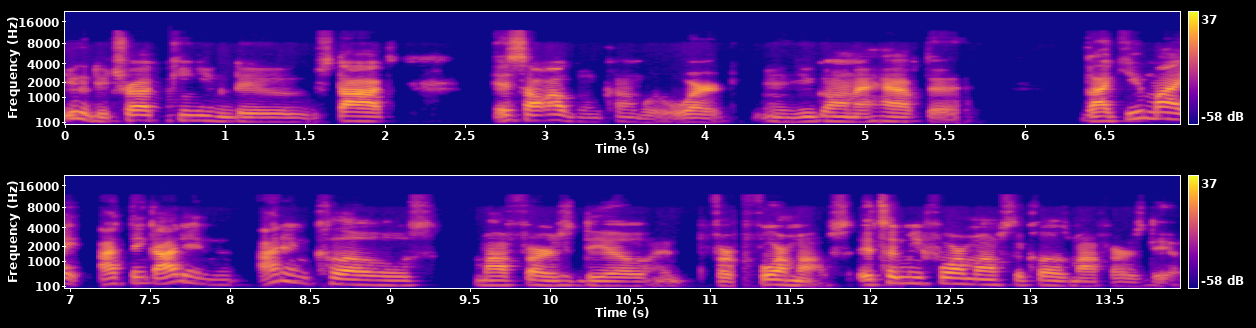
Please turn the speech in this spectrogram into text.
you can do trucking you can do stocks. It's all gonna come with work and you're gonna have to like you might i think i didn't i didn't close my first deal for four months. It took me four months to close my first deal.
